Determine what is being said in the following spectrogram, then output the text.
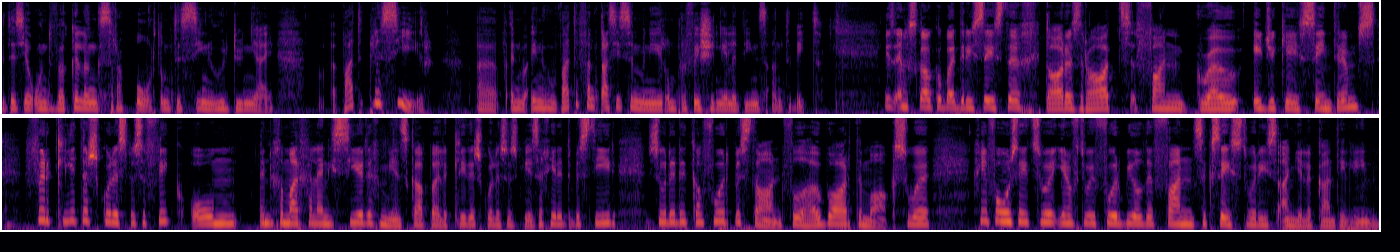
Dit is jou ontwikkelingsrapport om te sien hoe doen jy. Wat plesier. Uh en en hoe wat 'n fantastiese manier om professionele diens aan te bied is ingeskakel by 360. Daar is raad van Grow Educate Sentrums vir kleuterskole spesifiek om in gemarginaliseerde gemeenskappe hulle kleuterskole soos besighede te bestuur sodat dit kan voortbestaan, volhoubaar te maak. So gee vir ons net so een of twee voorbeelde van suksesstories aan julle kant Helene.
